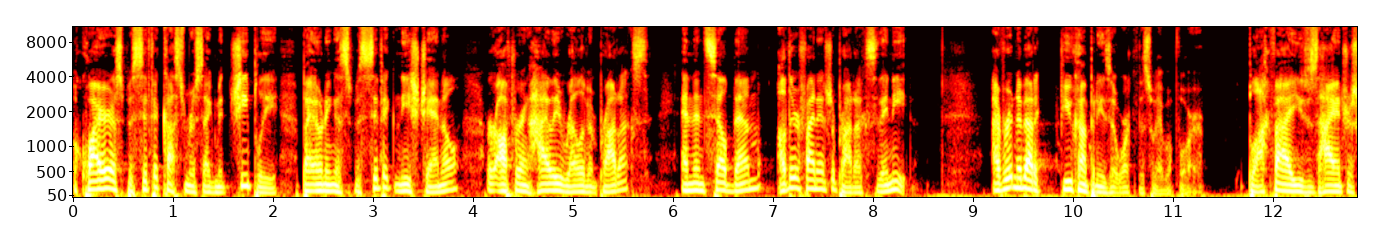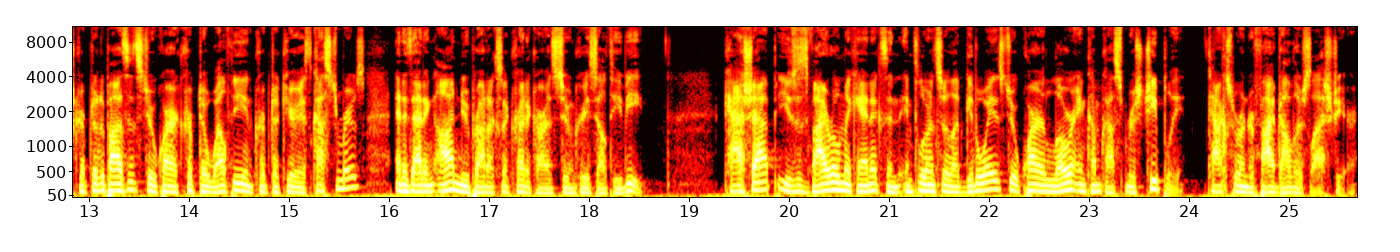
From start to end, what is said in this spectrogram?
Acquire a specific customer segment cheaply by owning a specific niche channel or offering highly relevant products, and then sell them other financial products they need. I've written about a few companies that work this way before. BlockFi uses high interest crypto deposits to acquire crypto wealthy and crypto curious customers and is adding on new products like credit cards to increase LTV. Cash App uses viral mechanics and influencer led giveaways to acquire lower income customers cheaply. CACs were under $5 last year.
